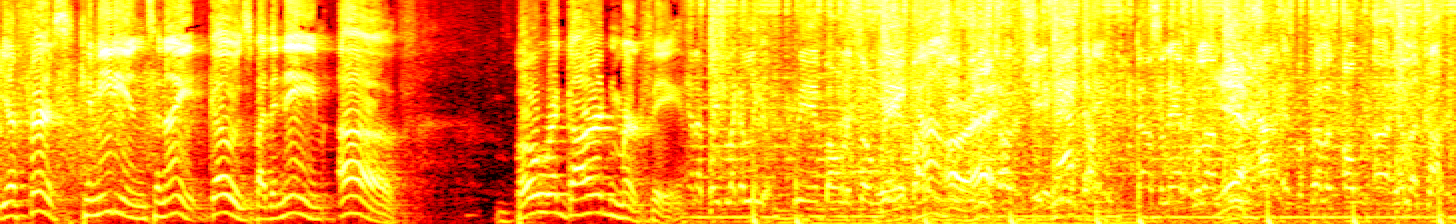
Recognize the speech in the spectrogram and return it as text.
Your first comedian tonight goes by the name of Beauregard Murphy. And I face like a lip. Red boneless on Here red bottom. All right. talking shit, head happening. Bouncing ass while I'm Yeah. high as propellers on a helicopter.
